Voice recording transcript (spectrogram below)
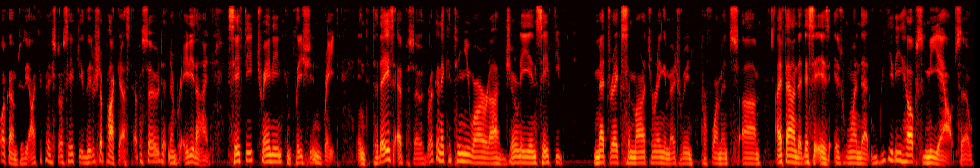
Welcome to the Occupational Safety Leadership Podcast, episode number 89 Safety Training Completion Rate. In today's episode, we're going to continue our uh, journey in safety metrics and monitoring and measuring performance. Um, I found that this is, is one that really helps me out. So,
